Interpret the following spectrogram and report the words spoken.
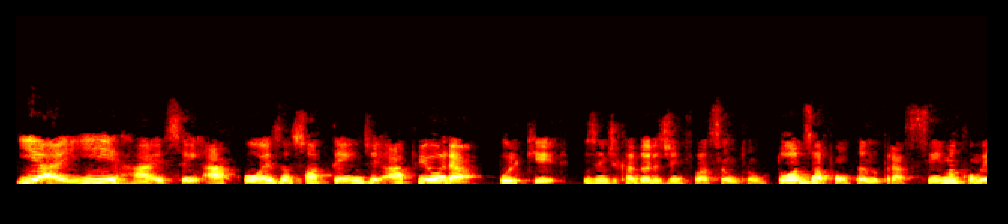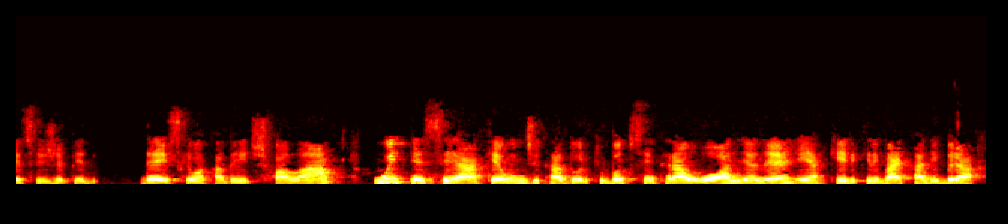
E aí, Heisen, a coisa só tende a piorar. Por quê? Os indicadores de inflação estão todos apontando para cima, como esse IGP 10 que eu acabei de falar. O IPCA, que é um indicador que o Banco Central olha, né, é aquele que ele vai calibrar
